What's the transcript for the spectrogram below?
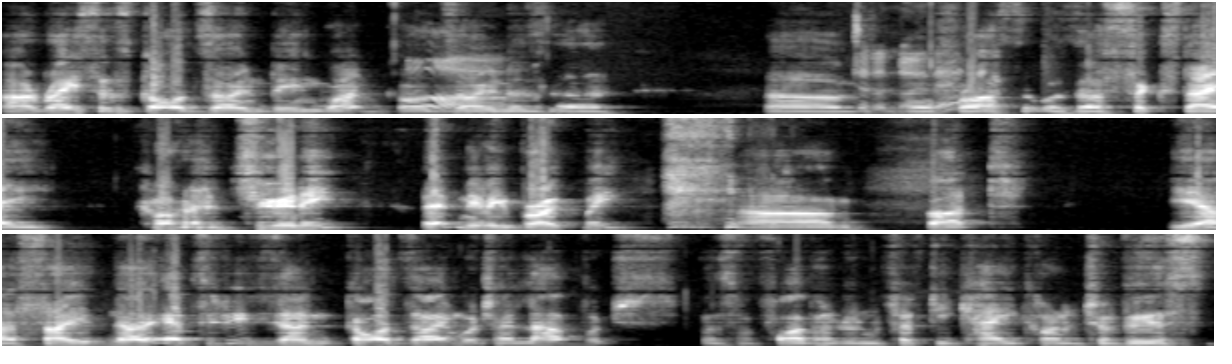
uh, races, God Zone being one. God oh. Zone is a uh, Didn't know well, that. for us, it was a six day kind of journey that nearly broke me. um, but yeah, so no, absolutely done God Zone, which I love, which was a 550k kind of traverse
